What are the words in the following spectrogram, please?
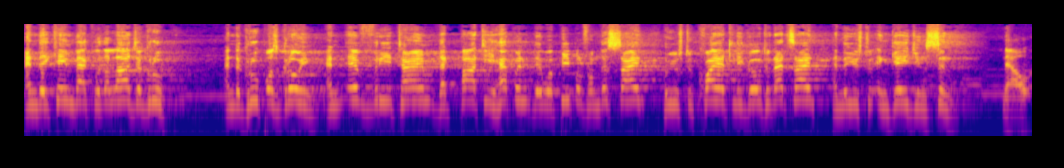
and they came back with a larger group, and the group was growing. And every time that party happened, there were people from this side who used to quietly go to that side, and they used to engage in sin. Now,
